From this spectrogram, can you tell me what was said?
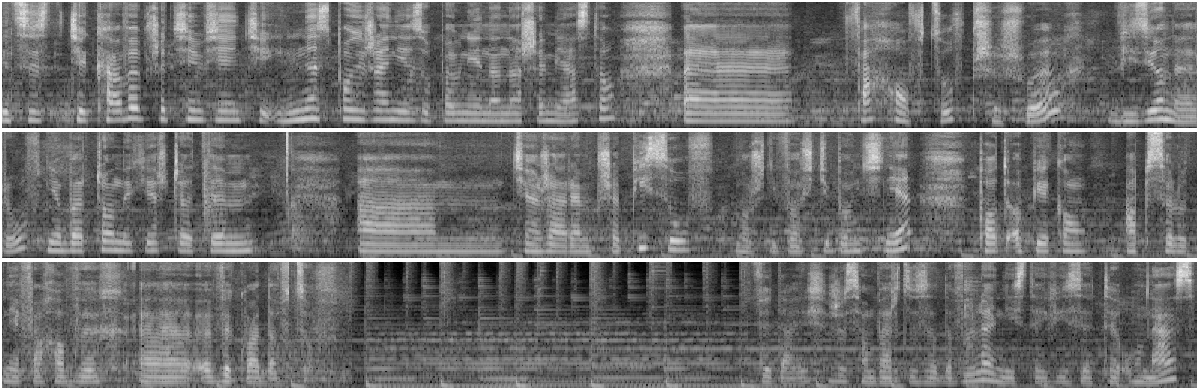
więc jest ciekawe przedsięwzięcie, inne spojrzenie zupełnie na nasze miasto. E, fachowców przyszłych, wizjonerów, nieobarczonych jeszcze tym em, ciężarem przepisów, możliwości bądź nie, pod opieką absolutnie fachowych e, wykładowców. Wydaje się, że są bardzo zadowoleni z tej wizyty u nas.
